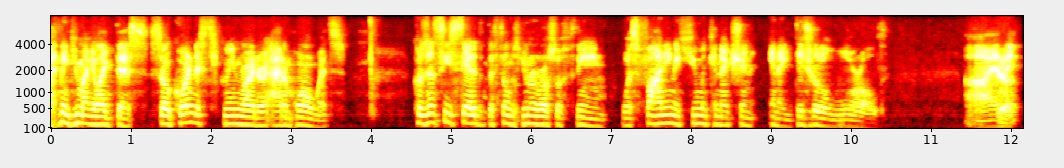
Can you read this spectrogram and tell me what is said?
I think you might like this. So, according to screenwriter Adam Horowitz, Kosinski stated that the film's universal theme was finding a human connection in a digital world. Uh, and Yeah. it-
